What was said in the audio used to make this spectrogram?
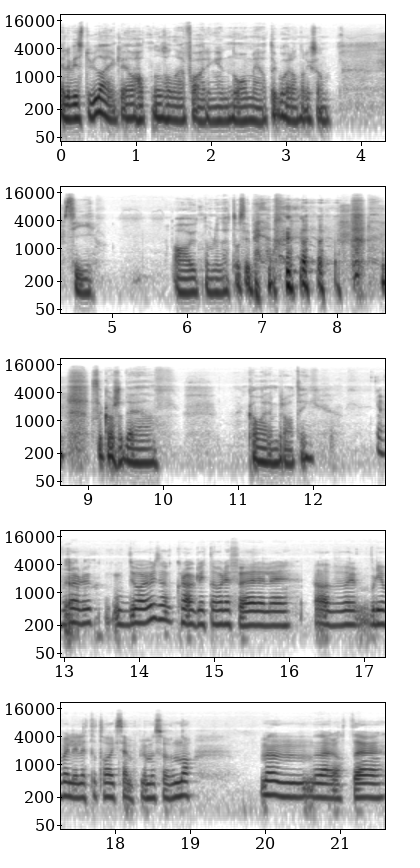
Eller hvis du da egentlig har hatt noen sånne erfaringer nå med at det går an å liksom si A uten å bli nødt til å si B, så kanskje det kan være en bra ting. Ja, for har du, du har jo liksom klagd litt over det før, eller ja, Det blir jo veldig lett å ta eksempler med søvn, da. Men det der at, eh,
